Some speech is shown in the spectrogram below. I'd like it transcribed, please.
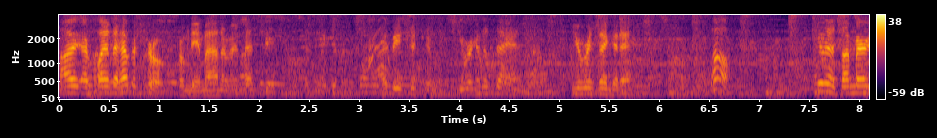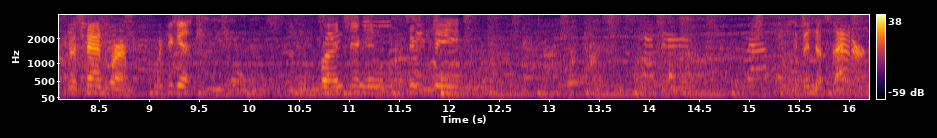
I, I plan to have a stroke from the amount of that. I beat you to. You were gonna say it. You were thinking it. Oh, look at this. I'm married to a sandworm. What'd you get? Fried chicken, sushi. You've been to Saturn.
